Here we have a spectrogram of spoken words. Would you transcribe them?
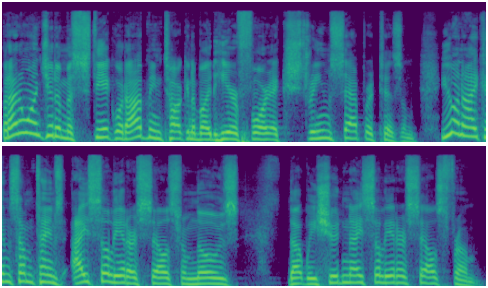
But I don't want you to mistake what I've been talking about here for extreme separatism. You and I can sometimes isolate ourselves from those that we shouldn't isolate ourselves from.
